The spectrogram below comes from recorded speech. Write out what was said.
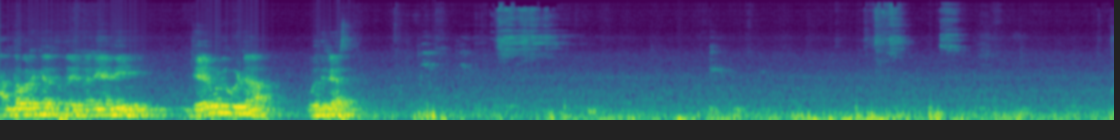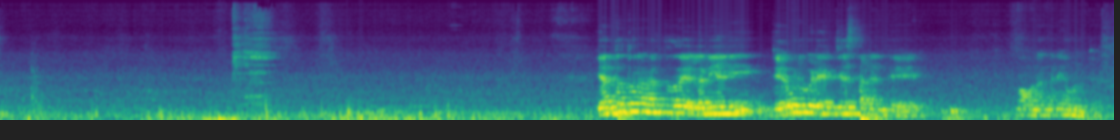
అంతవరకు వెళ్తుంది వెళ్ళని అని దేవుడు కూడా వదిలేస్తాడు. ఎంత దూరం వెళ్తుందో వెళ్ళని అని దేవుడు కూడా ఏం చేస్తాడంటే మౌనంగానే ఉంటాడు.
